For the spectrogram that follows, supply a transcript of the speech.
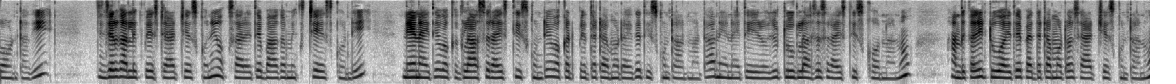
బాగుంటుంది. జింజర్ గార్లిక్ పేస్ట్ యాడ్ చేసుకొని ఒకసారి అయితే బాగా మిక్స్ చేసుకోండి. నేనైతే ఒక గ్లాస్ రైస్ తీసుకుంటే ఒకటి పెద్ద టమాటో అయితే తీసుకుంటాను అనమాట నేనైతే ఈరోజు టూ గ్లాసెస్ రైస్ తీసుకున్నాను. అందుకని టూ అయితే పెద్ద టమాటోస్ యాడ్ చేసుకుంటాను.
